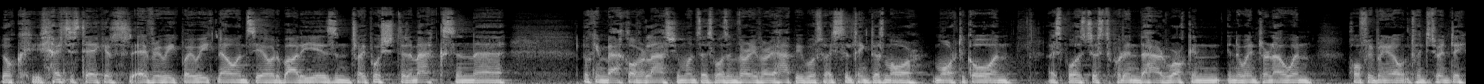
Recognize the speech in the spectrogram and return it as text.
look, I just take it every week by week now and see how the body is and try push it to the max. And uh, looking back over the last few months, I suppose I'm very, very happy, but I still think there's more, more to go. And I suppose just to put in the hard work in, in the winter now and hopefully bring it out in 2020.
